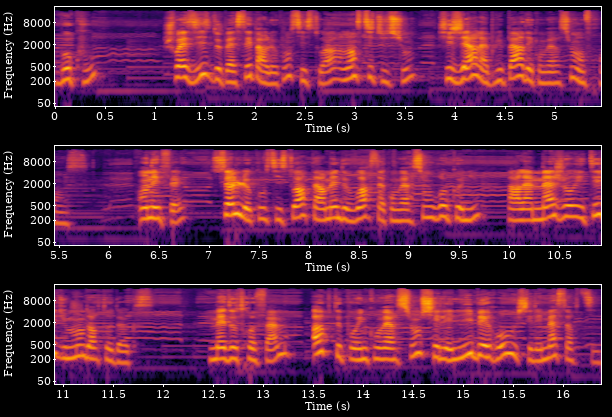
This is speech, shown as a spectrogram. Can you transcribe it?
Beaucoup choisissent de passer par le consistoire, l'institution qui gère la plupart des conversions en France. En effet, seul le consistoire permet de voir sa conversion reconnue par la majorité du monde orthodoxe. Mais d'autres femmes optent pour une conversion chez les libéraux ou chez les massortis,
